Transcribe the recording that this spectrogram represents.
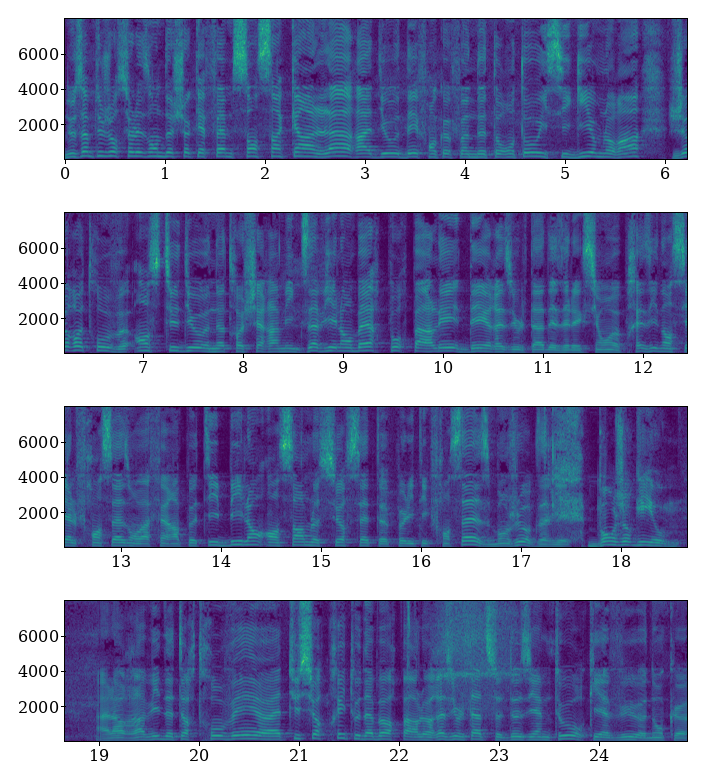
Nous sommes toujours sur les ondes de choc FM 105.1, la radio des francophones de Toronto. Ici Guillaume Laurin. Je retrouve en studio notre cher ami Xavier Lambert pour parler des résultats des élections présidentielles françaises. On va faire un petit bilan ensemble sur cette politique française. Bonjour Xavier. Bonjour Guillaume. Alors, ravi de te retrouver. Euh, es-tu surpris tout d'abord par le résultat de ce deuxième tour qui a vu euh, donc euh,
